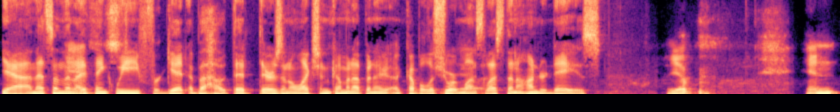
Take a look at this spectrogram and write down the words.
Yeah. And that's something I think we forget about that there's an election coming up in a, a couple of short months, less than 100 days. Yep. And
